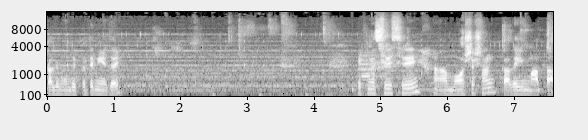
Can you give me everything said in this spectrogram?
কালী মন্দিরটাতে নিয়ে যাই। এখানে শ্রী শ্রী মহাশ্মশান কালী মাতা।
